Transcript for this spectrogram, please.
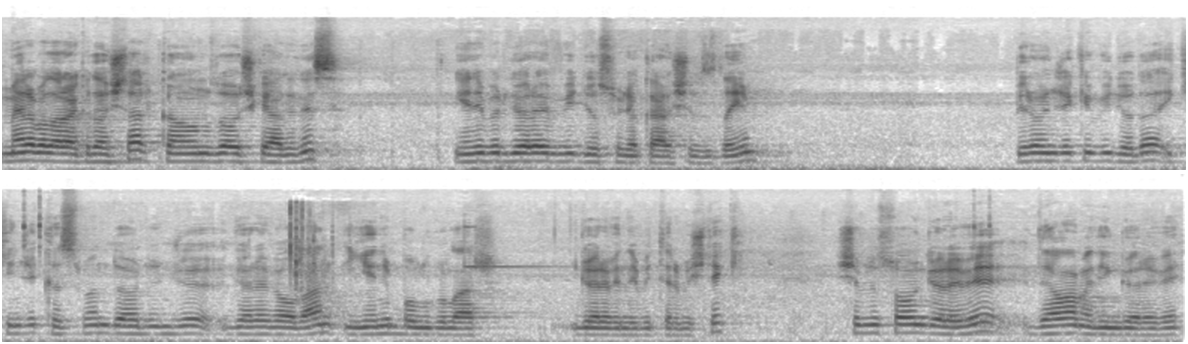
Merhabalar arkadaşlar, kanalımıza hoş geldiniz. Yeni bir görev videosuyla karşınızdayım. Bir önceki videoda ikinci kısmın dördüncü görevi olan yeni bulgular görevini bitirmiştik. Şimdi son görevi, devam edin görevi.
